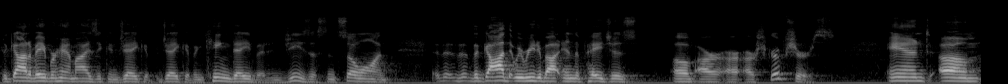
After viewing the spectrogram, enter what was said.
the God of Abraham, Isaac, and Jacob, Jacob and King David and Jesus and so on. The, the, God that we read about in the pages of our, our, our scriptures. And um,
